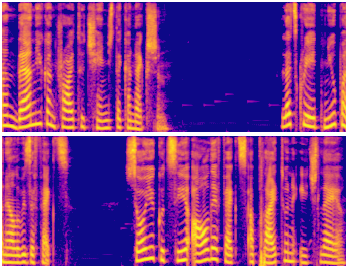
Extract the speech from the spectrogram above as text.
and then you can try to change the connection. Let's create new panel with effects, so you could see all the effects applied to each layer.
